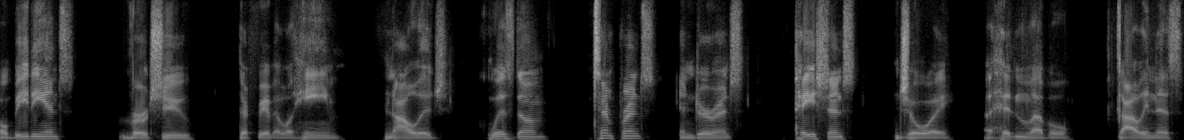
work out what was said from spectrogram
obedience, virtue, the fear of Elohim, knowledge, wisdom, temperance, endurance, patience, joy, a hidden level, godliness,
